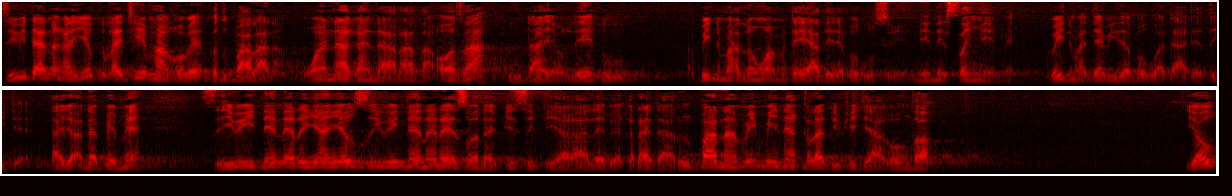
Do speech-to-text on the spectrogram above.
ဇီဝိတနောက်ကရုပ်ကလိုက်ချင်းမှာကိုပဲဘယ်သူပါလာတော့ဝန္နာကန္တာရတာဩဇာဘူတရုပ်လေးခုအဘိဓမ္မာလုံးဝမတရားသေးတဲ့ပုဂ္ဂိုလ်ဆိုရင်နေနေစိမ့်နေမယ် အဘိဓမ္မာတက်ပြီးတဲ့ပုဂ္ဂိုလ်ကဒါတည်းသိတယ်ဒါကြောင့်အတက်ပြမယ်ဇီဝိတနေရယံရုပ်ဇီဝိတနေရဆိုတဲ့ပြစ်စစ်တရားကလည်းပဲကရတ္တရူပါဏမိမိနဲ့ကလတိဖြစ်ကြကုန်သောရုပ်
